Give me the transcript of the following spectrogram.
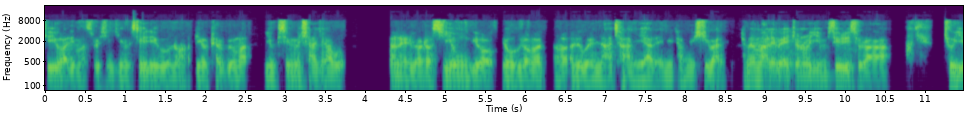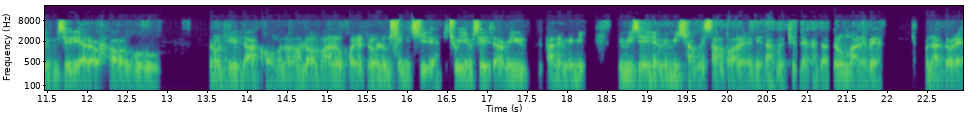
ကြေးရွာတွေမှာဆိုလို့ရှိရင်ဂျင်းဆေးတွေကိုနော်အပြင်ထွက်ပြီးတော့မှဂျင်းဆေးမရှာကြဖို့အဲ့ဒါတွေတော့စီယုံပြီးတော့ပြောပြီးတော့မှအဲ့လိုပဲနားချနေရတဲ့အနေအထားမျိုးရှိပါတယ်ဒါပေမဲ့လည်းပဲကျွန်တော်ဂျင်းဆေးတွေဆိုတာကချို့ဂျင်းဆေးတွေကတော့ဟိုကျွန်တော်ဒီတာခေါ်မနော်လောဘလို့ခေါ်တဲ့သူတို့အလုပ်ရှင်တွေရှိတယ်တချို့ရင်ဆေးတွေကျတော့မိမိဘာနဲ့မိမိမိမိစိတ်နဲ့မိမိရှာဖွေစားသွားတဲ့အနေအထားမျိုးဖြစ်တဲ့ခါကျတော့သူတို့မှလည်းပဲခုနပြောတဲ့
